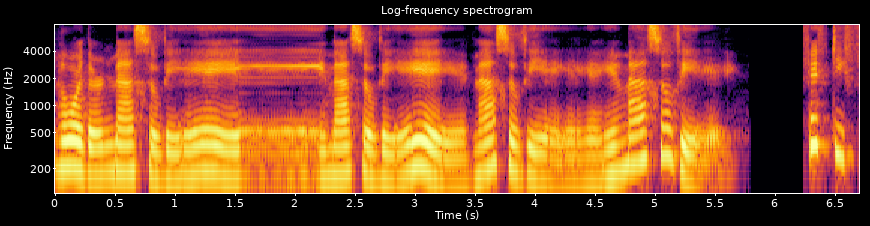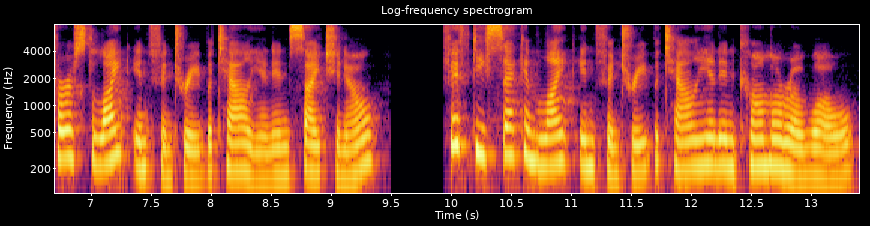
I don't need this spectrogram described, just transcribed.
northern Masovia, Masovia, Masovia, Masovia. 51st Light Infantry Battalion in Saichino, 52nd Light Infantry Battalion in Komorowo,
